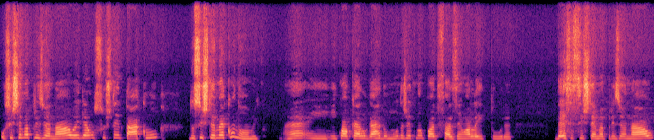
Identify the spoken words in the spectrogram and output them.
o sistema prisional ele é um sustentáculo do sistema econômico. Né? Em, em qualquer lugar do mundo, a gente não pode fazer uma leitura desse sistema prisional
